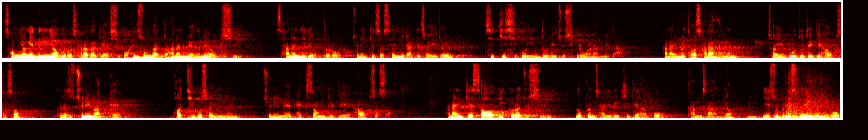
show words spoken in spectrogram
성령의 능력으로 살아가게 하시고 한순간도 하나님의 은혜 없이 사는 일이 없도록 주님께서 세밀하게 저희를 지키시고 인도해 주시기를 원합니다. 하나님을 더 사랑하는 저희 모두 되게 하옵소서. 그래서 주님 앞에 버티고 서 있는 주님의 백성 되게 하옵소서. 하나님께서 이끌어 주실 높은 자리를 기대하고 감사하며 예수 그리스도의 이름으로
